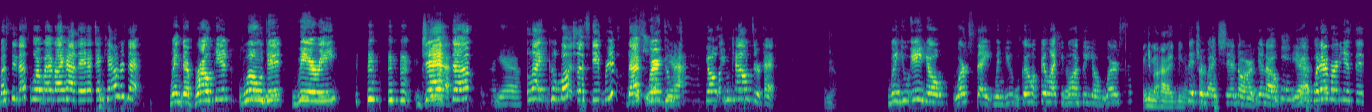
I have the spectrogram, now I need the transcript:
But see, that's where everybody has their encounters at. When they're broken, wounded, weary, jacked up. Yeah. Like, come on, let's get real. That's where you Yeah. have your encounter at. Yeah. When you in your worst state, when you go feel like you're Yeah. going through your worst You know how they be situation, or you know, Yeah. whatever it is that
